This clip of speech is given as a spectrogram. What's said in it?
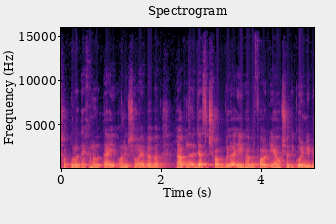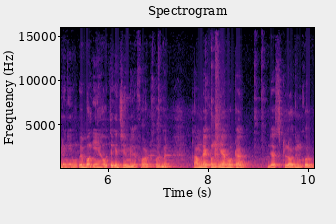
সবগুলো দেখানো তাই অনেক সময়ের ব্যাপার। তো আপনারা জাস্ট সবগুলা এইভাবে ফরওয়ার্ড ইয়াহুর সাথে করে নেবেন এবং ইয়াহু থেকে জিমেলে ফরওয়ার্ড করবেন। তো আমরা এখন ইয়াহুটা জাস্ট লগ ইন করব।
